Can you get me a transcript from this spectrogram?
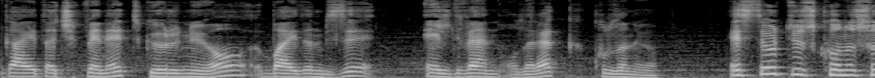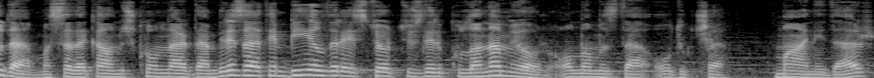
gayet açık ve net görünüyor. Biden bizi eldiven olarak kullanıyor. S-400 konusu da masada kalmış konulardan biri. Zaten bir yıldır S-400'leri kullanamıyor olmamız da oldukça manidar.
